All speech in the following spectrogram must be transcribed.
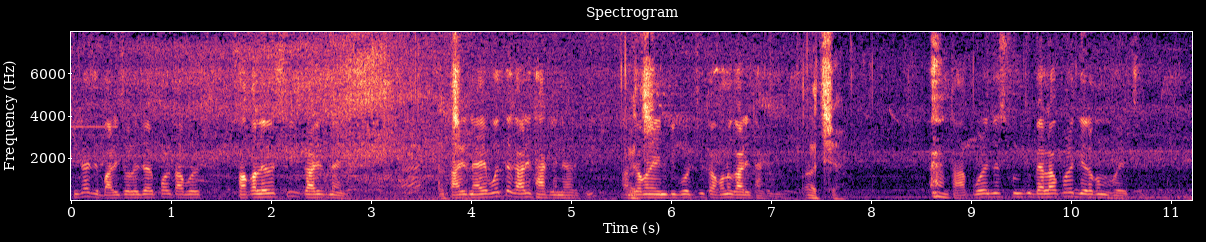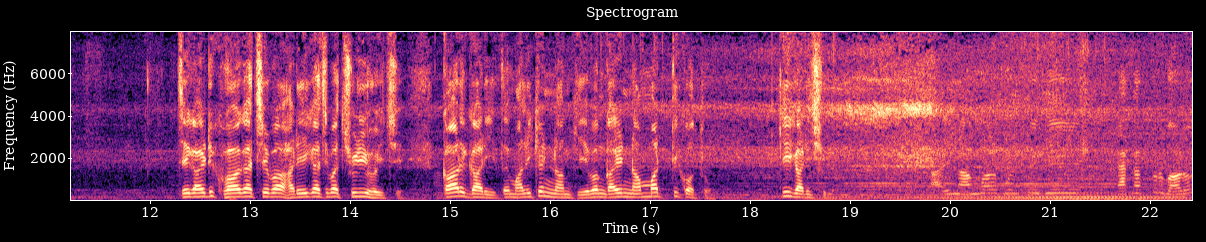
ঠিক আছে? বাড়ি চলে যাওয়ার পর তারপর সকালে এসেছি গাড়ি নেই। গাড়ি নেয় বলতে গাড়ি থাকেনি আর কি। আমি যখন এন্ট্রি করছি তখনও গাড়ি থাকেনি। আচ্ছা। তারপরে যে শুনছি বেলা করে যেরকম হয়েছে। যে গাড়িটি খোয়া গেছে বা হারিয়ে গেছে বা চুরি হয়েছে কার গাড়ি তার মালিকের নাম কি এবং গাড়ির নাম্বারটি কত? কি গাড়ি ছিল? গাড়ির নাম্বার বলতে যে একাত্তর বারো।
